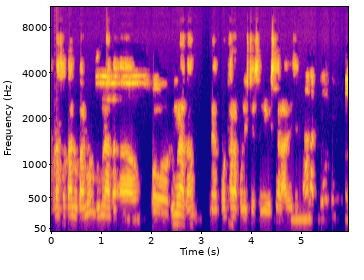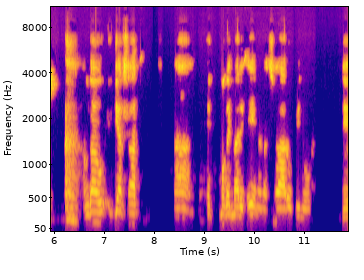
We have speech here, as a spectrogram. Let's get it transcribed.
અબડાસા તાલુકાનો ડુમરા ડુમરા ગામ અને કોઠારા પોલીસ સ્ટેશનની વિસ્તાર આવે છે. અગાઉ અગિયાર સાત એક મગજમારી થઈ અને છ આરોપીનું જે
